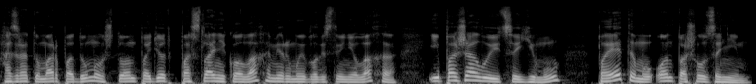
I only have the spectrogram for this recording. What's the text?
Хазрат Умар подумал, что он пойдет к посланнику Аллаха, мир ему и благословение Аллаха, и пожалуется ему, поэтому он пошел за ним.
